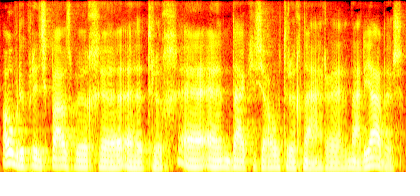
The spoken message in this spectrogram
over de Prins Klausbrug terug en duik je zo terug naar, naar de jaarbus.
